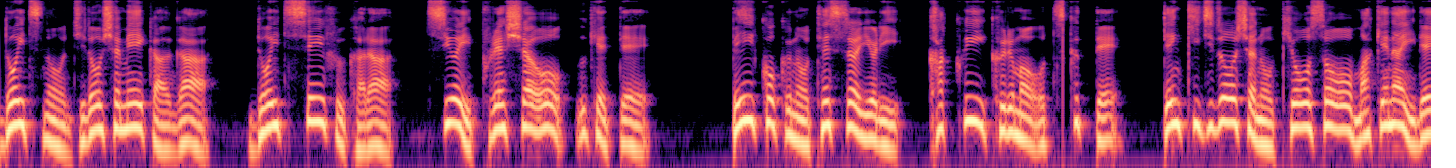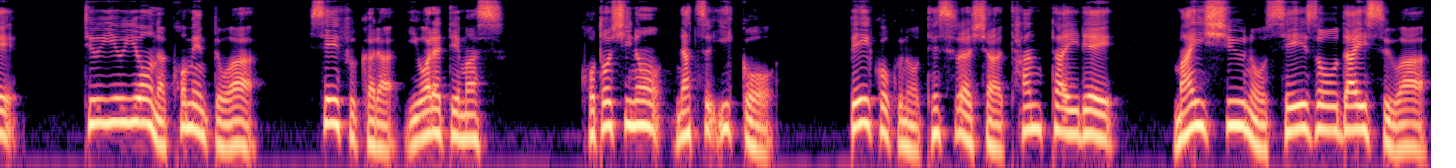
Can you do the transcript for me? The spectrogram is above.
ドイツの自動車メーカーがドイツ政府から強いプレッシャーを受けて、米国のテスラよりかっこいい車を作って、電気自動車の競争を負けないで、というようなコメントは政府から言われています。今年の夏以降、米国のテスラ社単体で毎週の製造台数は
